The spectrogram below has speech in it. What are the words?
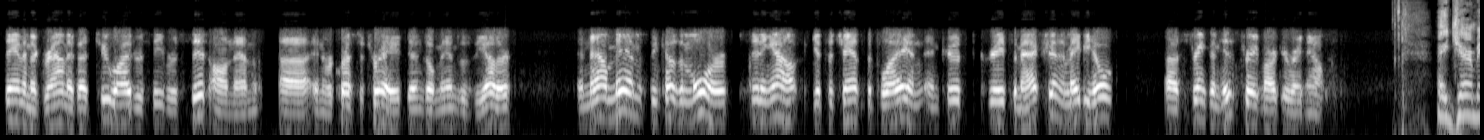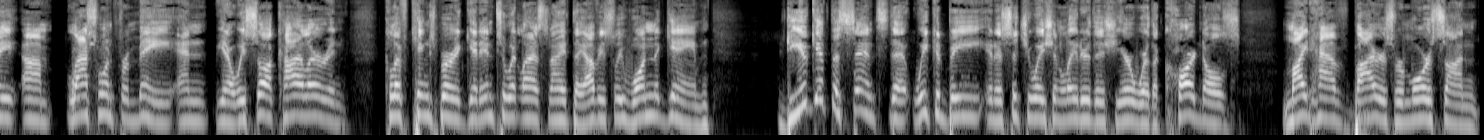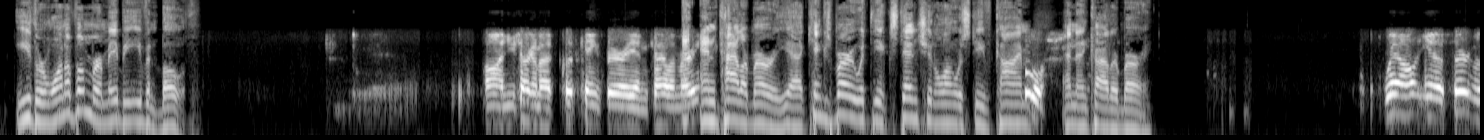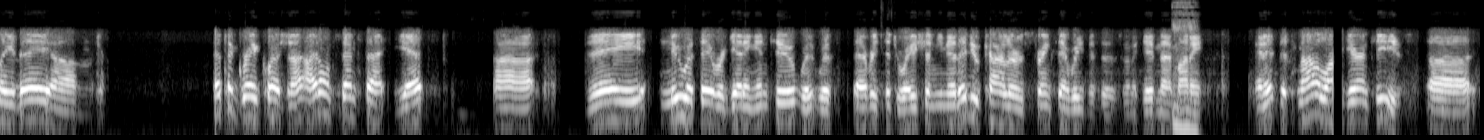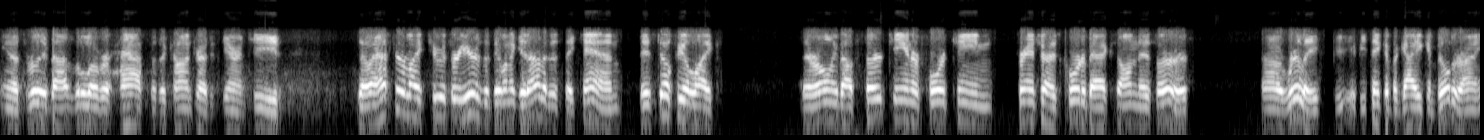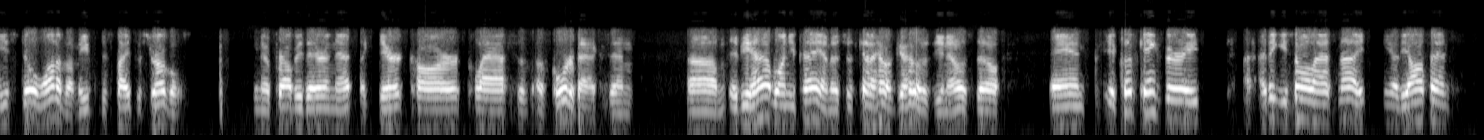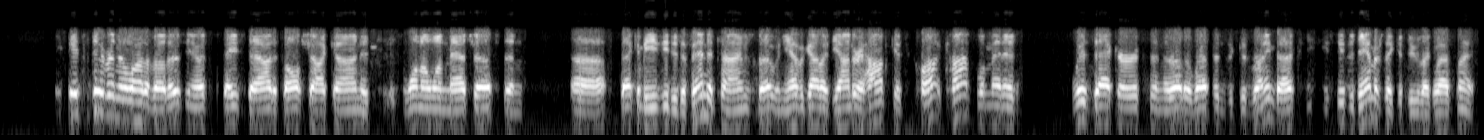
standing the ground. They've had two wide receivers sit on them uh, and request a trade. Denzel Mims was the other. And now Mims, because of Moore sitting out, gets a chance to play and, and could create some action, and maybe he'll uh, strengthen his trade market right now. Hey, Jeremy, um, last one from me. And, you know, we saw Kyler and Cliff Kingsbury get into it last night. They obviously won the game. Do you get the sense that we could be in a situation later this year where the Cardinals might have buyer's remorse on either one of them or maybe even both? On you're talking about Cliff Kingsbury and Kyler Murray? And Kyler Murray, yeah. Kingsbury with the extension along with Steve Keim, and then Kyler Murray. Well, you know, certainly they. Um, that's a great question. I, I don't sense that yet. Uh, they knew what they were getting into with, with every situation. You know, they knew Kyler's strengths and weaknesses when they gave him that money, and it, it's not a lot of guarantees. Uh, you know, it's really about a little over half of the contract is guaranteed. So after like two or three years, if they want to get out of this, they can. They still feel like there are only about 13 or 14 franchise quarterbacks on this earth uh, really, if you think of a guy you can build around, he's still one of them, even despite the struggles. You know, probably there in that like Derek Carr class of, of quarterbacks. And um, if you have one, you pay him. That's just kind of how it goes, you know. So, and Cliff Kingsbury, I think you saw last night. You know, the offense it's different than a lot of others. You know, it's spaced out. It's all shotgun. It's it's one-on-one matchups, and uh, that can be easy to defend at times. But when you have a guy like DeAndre Hopkins complemented with Zach Ertz and their other weapons and good running backs, you see the damage they could do like last night.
